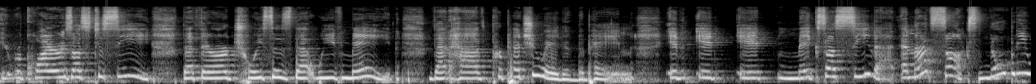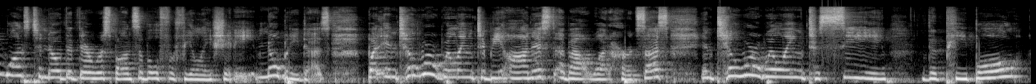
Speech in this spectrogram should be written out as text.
It requires us to see that there are choices that we've made that have perpetuated the pain. It, it, it makes us see that. And that sucks. Nobody wants to know that they're responsible for feeling shitty. Nobody does. But until we're willing to be honest about what hurts us, until we're willing to see the people,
